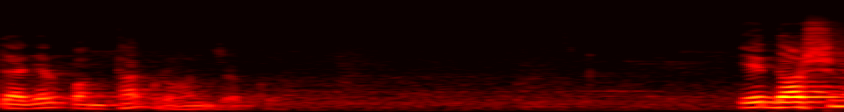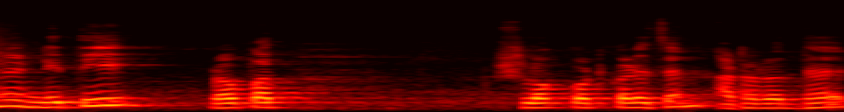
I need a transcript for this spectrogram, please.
ত্যাগের পন্থা গ্রহণযোগ্য। এ দর্শনের নীতি প্রপাত শ্লোক কোট করেছেন, আঠারো অধ্যায়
